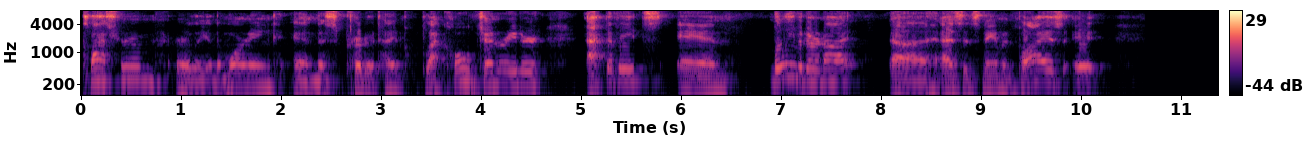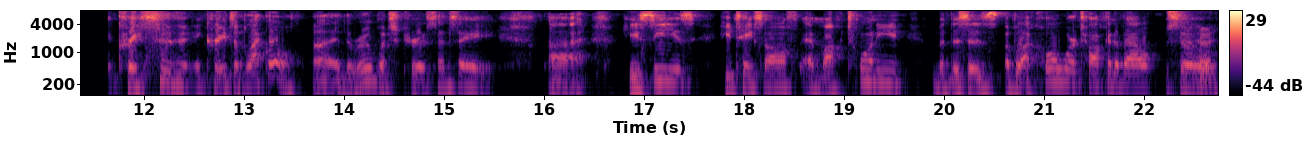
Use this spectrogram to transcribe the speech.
classroom early in the morning, and this prototype black hole generator activates. And believe it or not, uh, as its name implies, it, it creates it creates a black hole uh, in the room, which Koro Sensei uh, he sees. He takes off at Mach 20, but this is a black hole we're talking about, so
